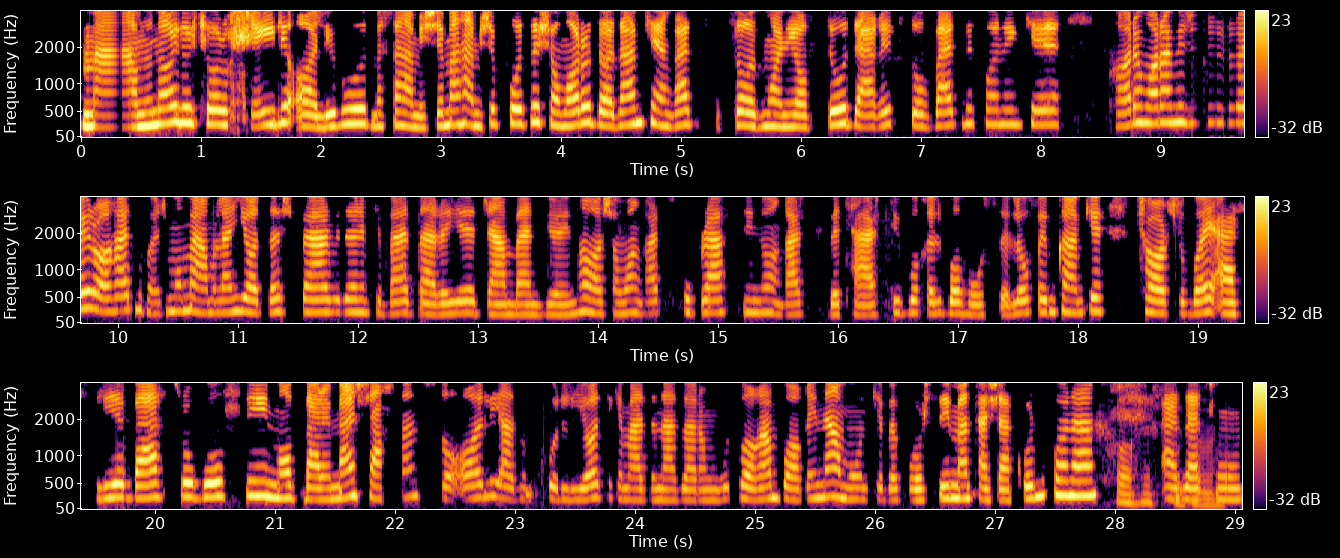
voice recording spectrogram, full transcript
ممنون آقای دکتر خیلی عالی بود. مثل همیشه من همیشه پوز شما رو دادم که انقدر سازمان یافته و دقیق صحبت می‌کنین که کار ما رو هم یه جورایی راحت می‌کنه چون ما معمولا یادداشت برمیداریم که بعد برای جنبندی و اینها شما انقدر خوب رفتین و انقدر به ترتیب و خیلی با حوصله و فکر می‌کنم که چارچوبای اصلی بحث رو گفتین. ما برای من شخصا سوالی از اون کلیاتی که مد نظرم بود واقعا باقی نمون که بپرسیم من تشکر می‌کنم. ازتون.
